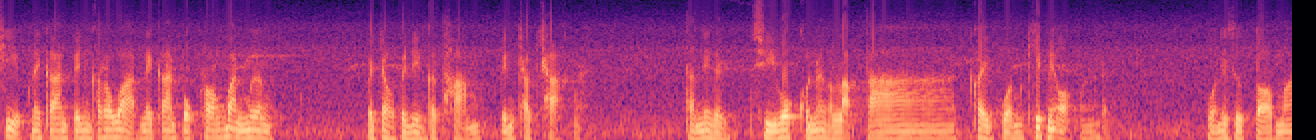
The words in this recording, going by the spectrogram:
ชีพ ในการเป็นฆราวาสในการปกครองบ้านเมือง พระเจ้าเป็นดินก็ถามเป็นฉักๆนะท่านนี่ก็ชีวกคนนั้นก็หลับตาใกล้ควรคิดไม่ออกเหมือนกันแต่ผลที่สุดตอบมา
